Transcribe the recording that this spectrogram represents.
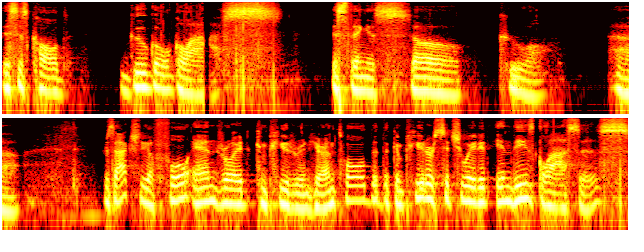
This is called Google Glass. This thing is so cool. Uh, there's actually a full Android computer in here. I'm told that the computer situated in these glasses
